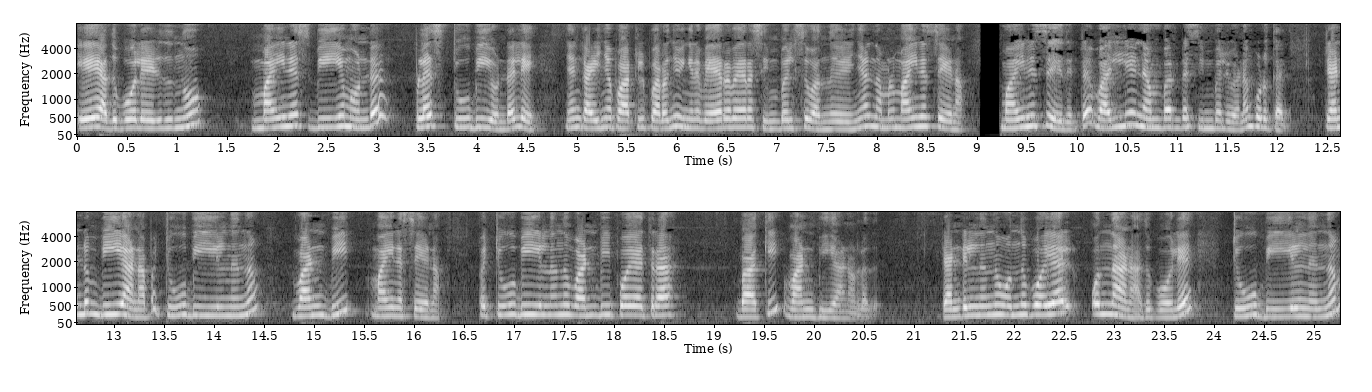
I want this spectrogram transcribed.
എ അതുപോലെ എഴുതുന്നു. മൈനസ് ബിയും ഉണ്ട് പ്ലസ് ടു ബി ഉണ്ട് അല്ലേ? ഞാൻ കഴിഞ്ഞ പാർട്ടിൽ പറഞ്ഞു ഇങ്ങനെ വേറെ വേറെ സിമ്പിൾസ് വന്നു കഴിഞ്ഞാൽ നമ്മൾ മൈനസ് ചെയ്യണം. മൈനസ് ചെയ്തിട്ട് വലിയ നമ്പറിന്റെ സിമ്പിൾ വേണം കൊടുക്കാൻ. രണ്ടും ബി ആണ്. അപ്പൊ ടു ബിയിൽ നിന്നും വൺ ബി മൈനസ് ചെയ്യണം. ഇപ്പോൾ ടു ബിയിൽ നിന്ന് വൺ ബി പോയാൽ എത്ര? ബാക്കി വൺ ബി ആണുള്ളത്. രണ്ടിൽ നിന്ന് ഒന്ന് പോയാൽ ഒന്നാണ്. അതുപോലെ ടു ബിയിൽ നിന്നും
